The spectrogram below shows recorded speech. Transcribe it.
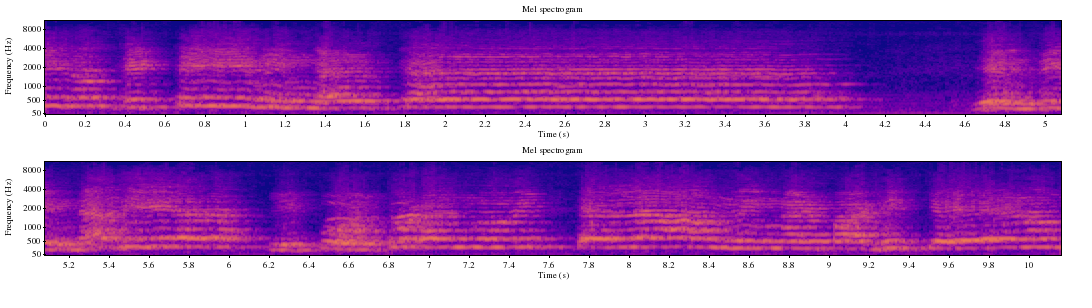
ഇത് കിട്ടി നിങ്ങൾക്ക്? എന്തിനധീരത ഇപ്പോൾ തുടങ്ങുവിൻ? എല്ലാം നിങ്ങൾ പഠിക്കണം.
